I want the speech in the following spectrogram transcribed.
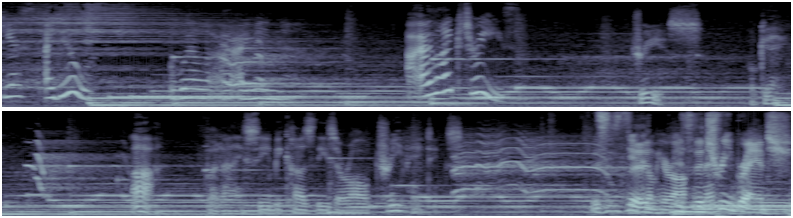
yes, I do. Well, I I mean, I I like trees. Trees. Okay. Ah, but I see because these are all tree paintings. This is you the, come here it's often, the then? tree branch.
